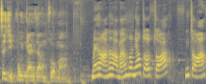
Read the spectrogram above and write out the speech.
自己不应该这样做吗？没有啊，那老板就说你要走走啊，你走啊。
